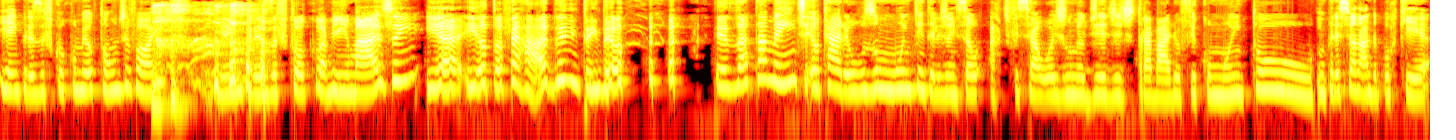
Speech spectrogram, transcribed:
E a empresa ficou com o meu tom de voz. e a empresa ficou com a minha imagem. E, a, e eu tô ferrada, entendeu? Exatamente. Eu, cara, eu uso muito inteligência artificial hoje no meu dia a dia de trabalho. Eu fico muito impressionada porque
